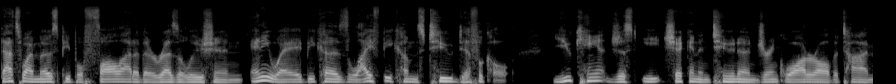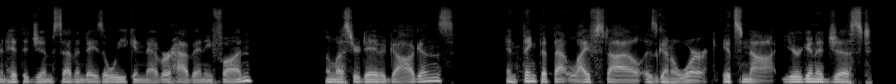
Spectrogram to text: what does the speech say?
that's why most people fall out of their resolution anyway, because life becomes too difficult. You can't just eat chicken and tuna and drink water all the time and hit the gym seven days a week and never have any fun, unless you're David Goggins, and think that that lifestyle is going to work. It's not. You're going to just,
